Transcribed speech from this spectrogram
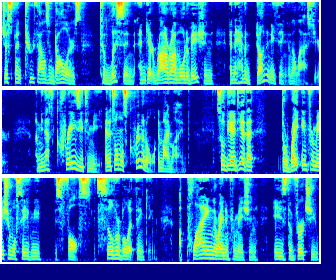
just spent $2,000 to listen and get rah rah motivation, and they haven't done anything in the last year. I mean, that's crazy to me, and it's almost criminal in my mind. So the idea that the right information will save me is false. It's silver bullet thinking. Applying the right information is the virtue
